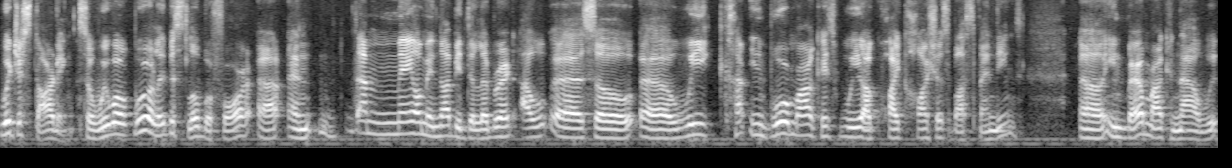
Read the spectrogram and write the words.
we're just starting. So we were we were a little bit slow before, uh, and that may or may not be deliberate. so we in bull markets we are quite cautious about spending. in bear market now, we,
